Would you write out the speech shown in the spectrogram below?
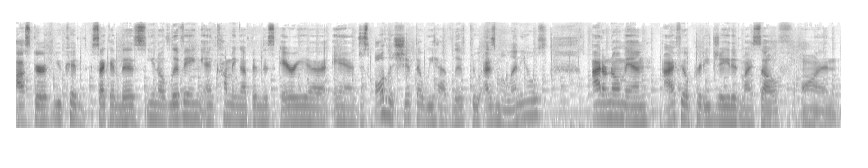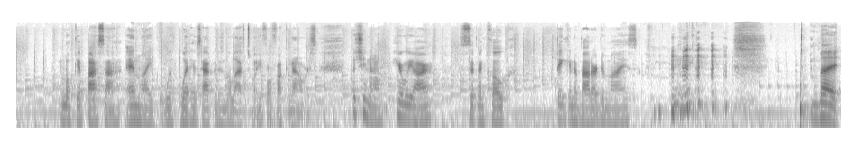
Oscar, you could second this. You know, living and coming up in this area and just all the shit that we have lived through as millennials. I don't know, man. I feel pretty jaded myself on lo que pasa and like with what has happened in the last 24 fucking hours. But you know, here we are, sipping Coke, thinking about our demise. but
